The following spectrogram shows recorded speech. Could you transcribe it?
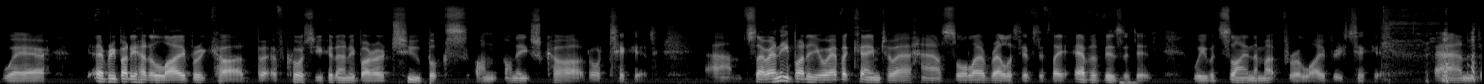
where everybody had a library card, but of course you could only borrow two books on, on each card or ticket. Um, so anybody who ever came to our house, all our relatives, if they ever visited, we would sign them up for a library ticket. And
